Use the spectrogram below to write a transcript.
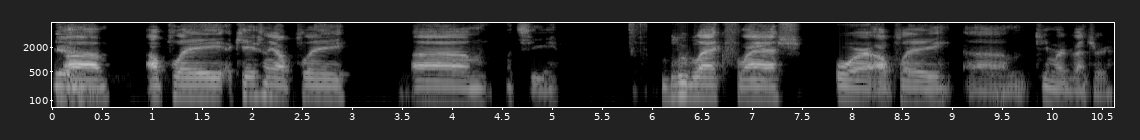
Yeah. Um, I'll play occasionally. I'll play. Um, let's see, blue black flash, or I'll play um, Temur Adventure.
